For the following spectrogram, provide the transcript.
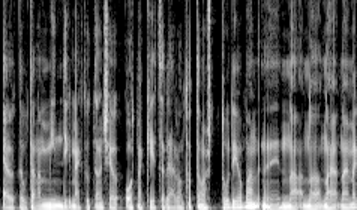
előtte utána mindig meg tudtam csinálni, ott meg kétszer elrontottam a stúdióban, na, na, na, nagyon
